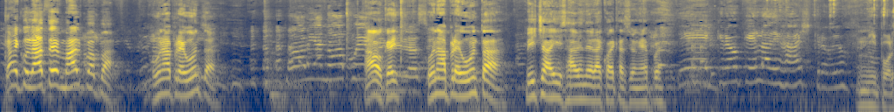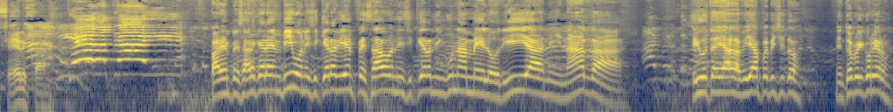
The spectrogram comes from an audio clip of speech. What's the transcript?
Calculaste mal, papá. Una pregunta. Todavía no, pues. Ah, ok. Una pregunta. Bicha, ahí saben de la cuál canción es, pues. Eh, creo que es la de Hash, creo yo. Ni por cerca. ¡Quédate ahí! Para empezar, que era en vivo, ni siquiera había empezado, ni siquiera ninguna melodía, ni nada. Y ustedes ya sabían, pues, bichito. Entonces, ¿por qué corrieron?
